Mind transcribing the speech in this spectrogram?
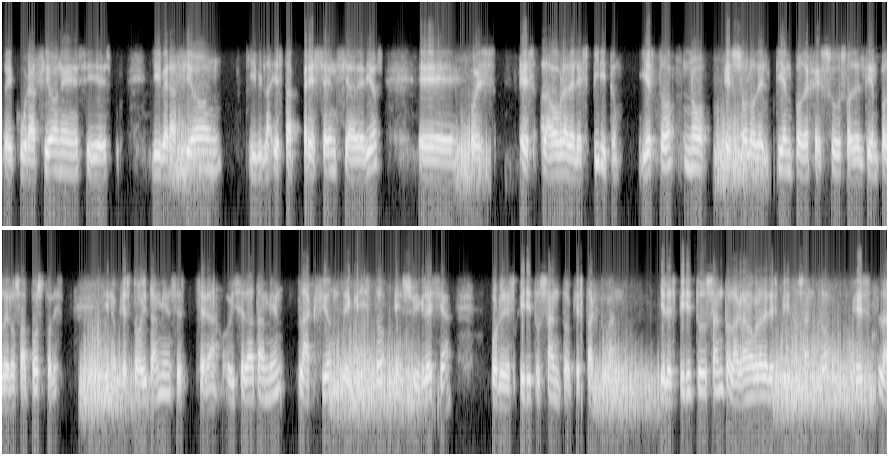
de curaciones y liberación y esta presencia de Dios, eh, pues es la obra del Espíritu. Y esto no es solo del tiempo de Jesús o del tiempo de los apóstoles, sino que esto hoy también se, se da. Hoy se da también la acción de Cristo en su iglesia por el Espíritu Santo que está actuando. Y el Espíritu Santo, la gran obra del Espíritu Santo es la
